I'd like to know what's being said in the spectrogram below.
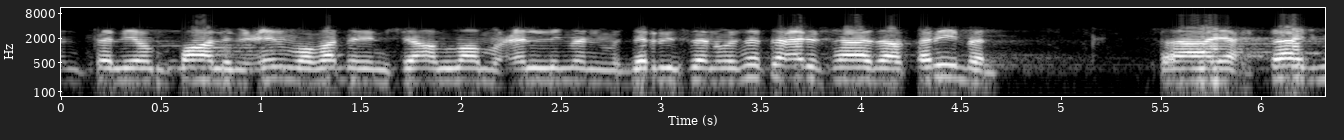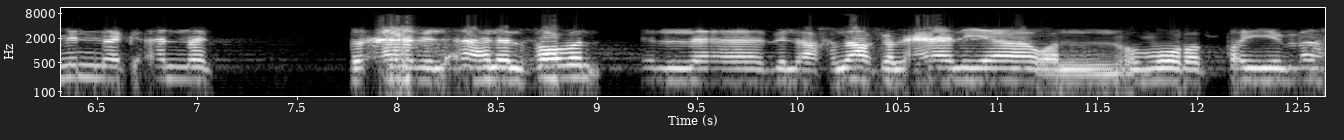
أنت اليوم طالب علم وغدا إن شاء الله معلما مدرسا وستعرف هذا قريبا. فيحتاج منك أنك تعامل أهل الفضل بالأخلاق العالية والأمور الطيبة.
